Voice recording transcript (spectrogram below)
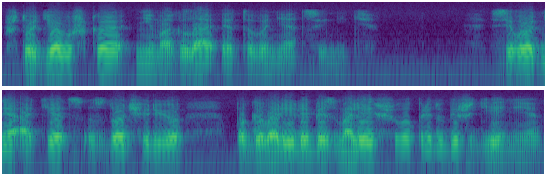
что девушка не могла этого не оценить. Сегодня отец с дочерью поговорили без малейшего предубеждения,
